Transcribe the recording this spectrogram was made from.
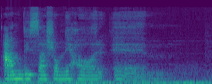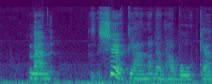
andisar som ni har. Ehm, men köp gärna den här boken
